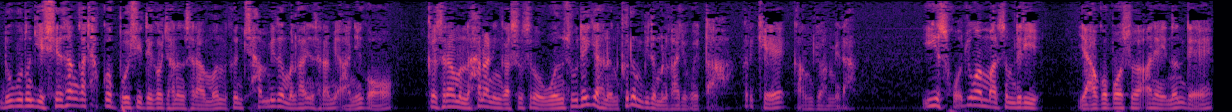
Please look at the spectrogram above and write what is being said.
누구든지 세상과 자꾸 벗이 되고자 하는 사람은 그건 참 믿음을 가진 사람이 아니고 그 사람은 하나님과 스스로 원수되게 하는 그런 믿음을 가지고 있다. 그렇게 강조합니다. 이 소중한 말씀들이 야고보서 안에 있는데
